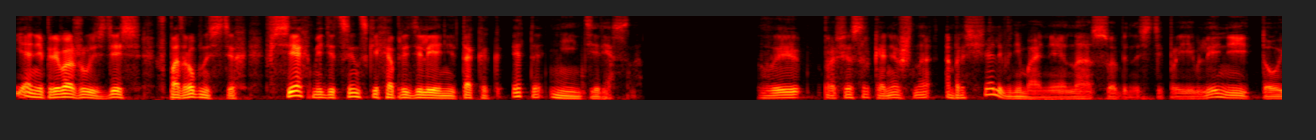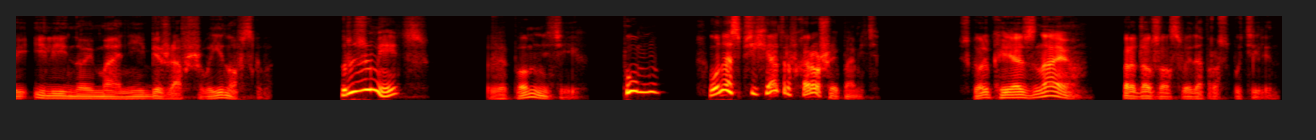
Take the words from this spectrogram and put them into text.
Я не привожу здесь в подробностях всех медицинских определений, так как это неинтересно. Вы, профессор, конечно, обращали внимание на особенности проявлений той или иной мании бежавшего Яновского? Разумеется. Вы помните их? Помню. У нас психиатров хорошая память. Сколько я знаю, продолжал свой допрос Путилин.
